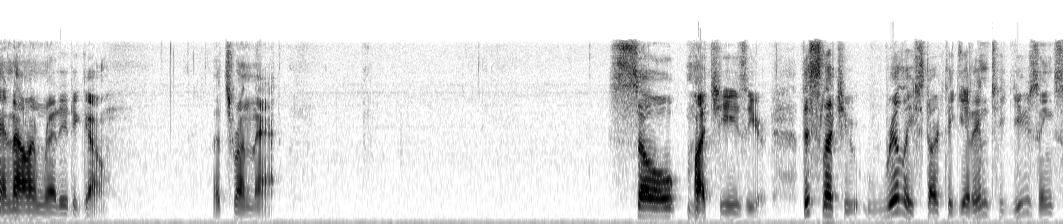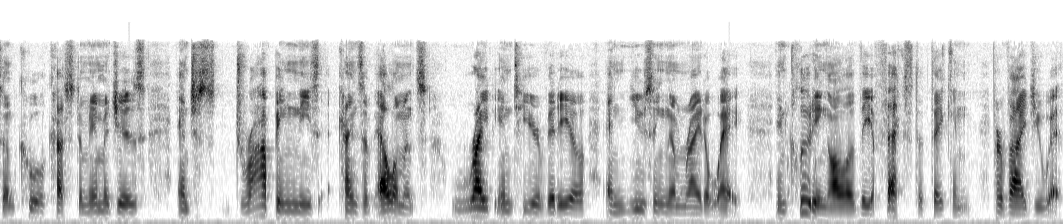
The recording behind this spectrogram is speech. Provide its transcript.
and now I'm ready to go. Let's run that. So much easier. This lets you really start to get into using some cool custom images and just dropping these kinds of elements right into your video and using them right away, including all of the effects that they can provide you with.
